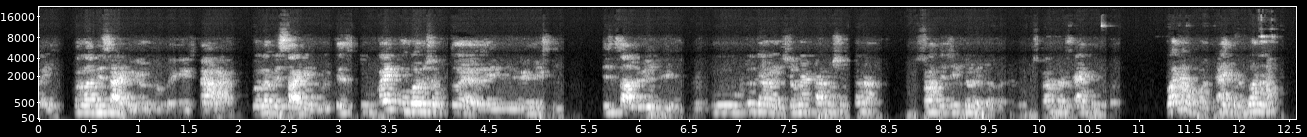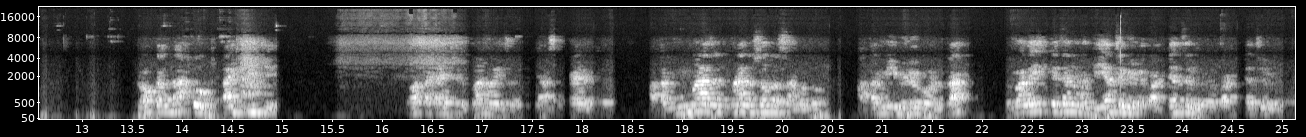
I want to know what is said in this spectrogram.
गुलाबी साडी. गुलाबी साडी. मग तेच तू काही तू बनवू शकतो रिमिक्स ती चालवेल तू तुझ्या हिशोबाने टाकू शकतो ना. स्वतःची कळलं स्वतः काय करतो बनव. पण काहीतरी बनव. लोकांना दाखव काय चीज स्वतः काहीतरी बनवायचं असं काय होतं. आता मी माझं माझं स्वतः सांगतो. आता मी व्हिडिओ बनवता तर मला इतके जण म्हणते याचा व्हिडिओ काढ त्याचा व्हिडिओ काढ त्याचा व्हिडिओ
